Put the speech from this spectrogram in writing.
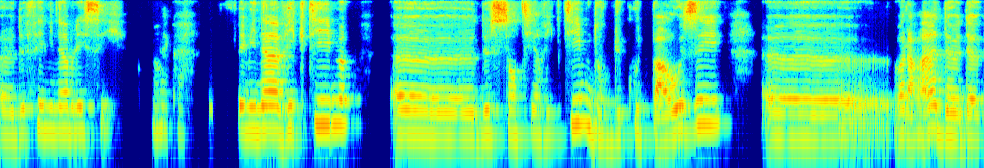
de féminin blessé. Féminin victime, euh, de se sentir victime, donc du coup de pas oser, euh, voilà, hein, de,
